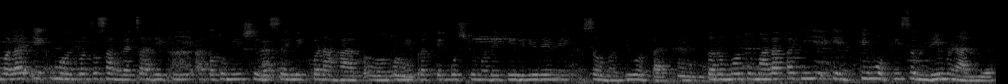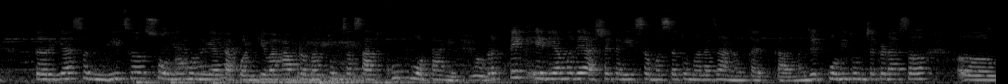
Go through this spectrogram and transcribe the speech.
मला एक महत्त्वाचं सांगायचं आहे की आता तुम्ही शिवसैनिक पण आहात तुम्ही प्रत्येक गोष्टीमध्ये हिरहिरेने सहभागी होत आहे तर मग तुम्हाला आता ही एक इतकी मोठी संधी मिळाली आहे. तर या संधीचं सोनं म्हणूयात आपण किंवा हा प्रभाग तुमचा साथ खूप मोठा आहे हो. प्रत्येक एरियामध्ये अशा काही समस्या तुम्हाला जाणवत आहेत का म्हणजे कोणी तुमच्याकडे असं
